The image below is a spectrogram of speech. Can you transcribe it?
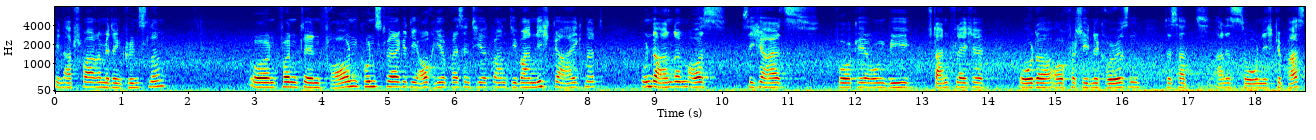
in Absprache mit den Künstlern Und von den Frauenkunstwerken, die auch hier präsentiert waren, die waren nicht geeignet, unter anderem aus Sicherheitsvorkehrungen wie Standfläche oder auch verschiedene Größen. Das hat alles so nicht gepasst.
